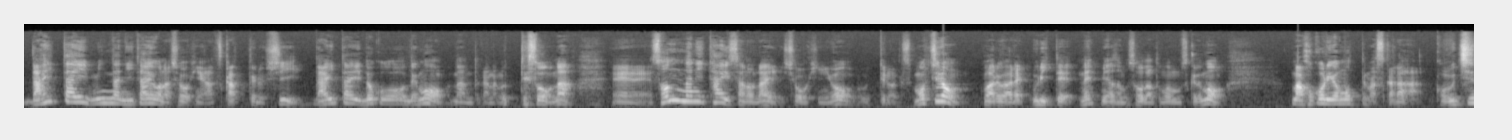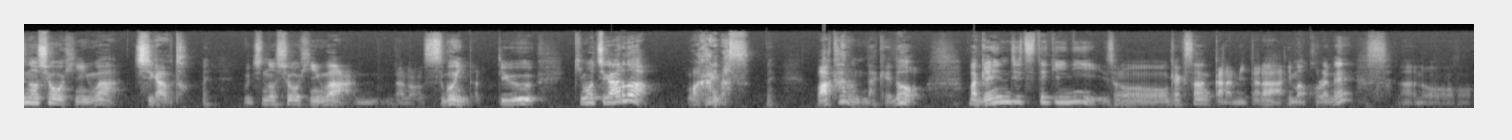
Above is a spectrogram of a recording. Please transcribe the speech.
大体みんな似たような商品扱ってるし大体どこでもなんとかな売ってそうな、えー、そんなに大差のない商品を売ってるわけです。もちろん我々売り手ね皆さんもそうだと思うんですけどもまあ、誇りを持ってますからこううちの商品は違うと、うちの商品はあのすごいんだっていう気持ちがあるのは分かります。ね、分かるんだけど、まあ、現実的にそのお客さんから見たら今これねあの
